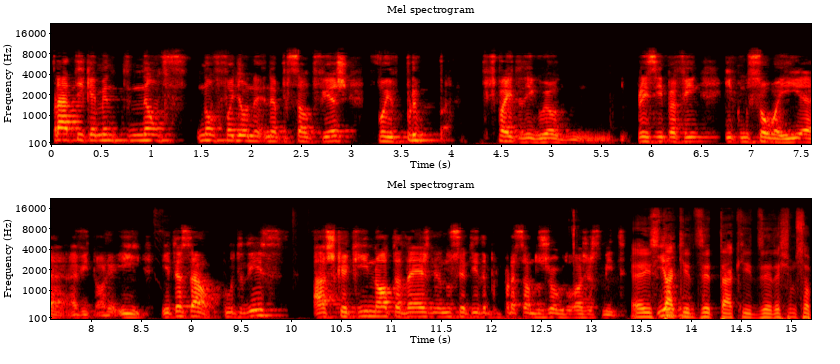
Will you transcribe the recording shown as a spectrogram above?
praticamente não, não falhou na, na pressão que fez, foi perfeito, digo eu, de princípio a fim, e começou aí a, a vitória. E, e, atenção, como te disse, acho que aqui nota 10 no sentido da preparação do jogo do Roger Smith. É isso que está ele... aqui a dizer, está aqui a dizer, deixa-me só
